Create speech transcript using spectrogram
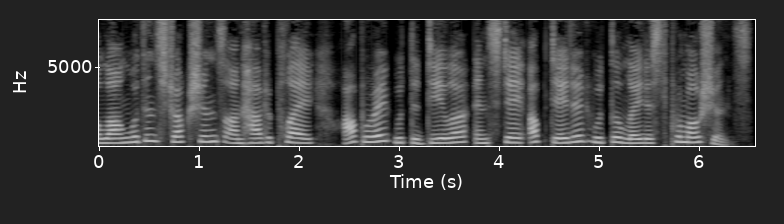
along with instructions on how to play, operate with the dealer and stay updated with the latest promotions.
